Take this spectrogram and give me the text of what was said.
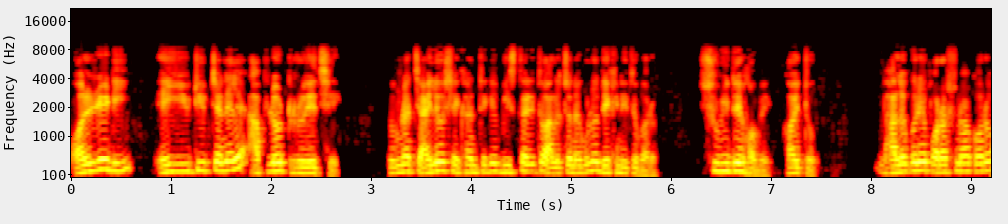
অলরেডি এই ইউটিউব চ্যানেলে আপলোড রয়েছে। তোমরা চাইলেও সেখান থেকে বিস্তারিত আলোচনাগুলো দেখে নিতে পারো। সুবিধে হবে, হয়তো। ভালো করে পড়াশোনা করো,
